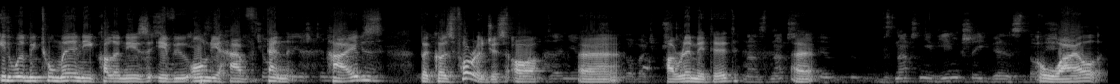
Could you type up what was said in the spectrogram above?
it will be too many colonies if you only have 10 hives because forages are uh, are limited gęstości. while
